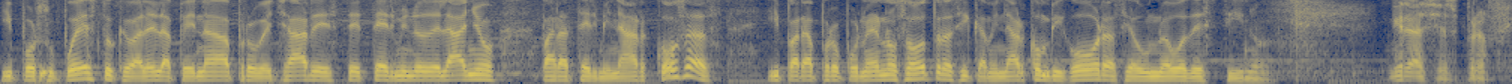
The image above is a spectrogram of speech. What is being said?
y por supuesto que vale la pena aprovechar este término del año para terminar cosas y para proponernos otras y caminar con vigor hacia un nuevo destino. Gracias, profe.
